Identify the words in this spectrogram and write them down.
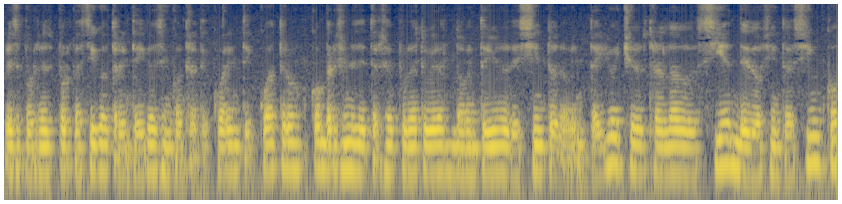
Primeras oportunidades por castigo 32 en contra de 44. Conversiones de tercer oportunidad tuvieron 91 de 198, del otro lado 100 de 205.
